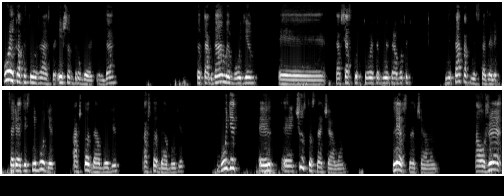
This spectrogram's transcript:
Ой, как это ужасно. И что-то другое там, да. То тогда мы будем, э, вся структура это будет работать не так, как мы сказали. Царя здесь не будет. А что да будет? А что да будет? Будет э, э, чувство сначала, лев сначала, а уже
